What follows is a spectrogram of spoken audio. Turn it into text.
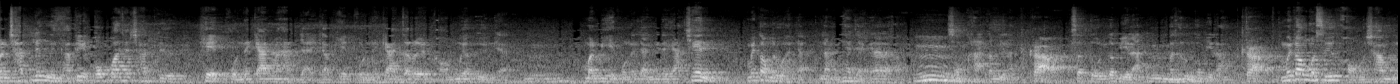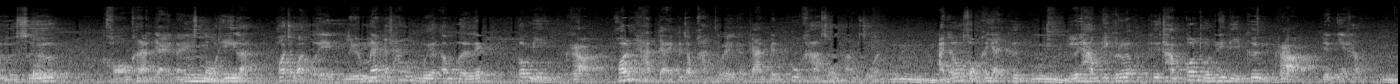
มันชัดเรื่องหนึ่งครับที่พบว่าชัดๆคือเหตุผลในการมาหาดใหญ่กับเหตุผลในการเจริญของเมืองอื่นเนี่ย มันมีเหตุผลกันอย่างมีนัยยะเช่น ไม่ต้องมาดูหาดใหญ่หนังที่หาดใหญ่ก็ได้แล้วครับอืมสงขลาก็มีแล้วครับสตูลก็มีแล้วอืมพัทลุงก็มีแล้วครับไม่ต้องมาซื้อของชำหรือซื้อของขนาดใหญ่ในอืมสโตร์ที่ละเพราะจังหวัดตัวเองหรือแม้กระทั่งเมืองอำเภอเล็กก็มี ครับ เพราะฉะนั้นหาดใหญ่ก็จะผ่านตัวเองกับการเป็นผู้ค้าส่งบางส่วน อืมอาจจะต้องส่งให้ใหญ่ขึ้น อืมหรือทำอีกเรื่องคือทำต้นทุนให้ดีขึ้น ครับอย่างนี้ยครับ อืม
